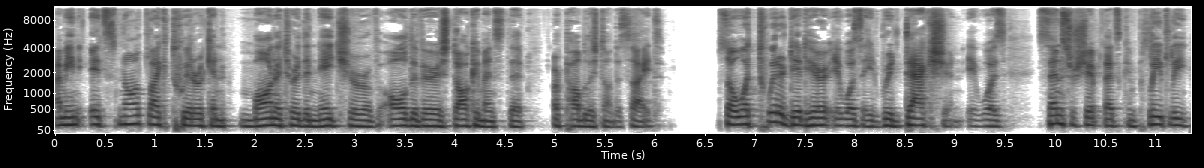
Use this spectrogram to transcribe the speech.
I mean, it's not like Twitter can monitor the nature of all the various documents that are published on the site. So what Twitter did here, it was a redaction. It was censorship that's completely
